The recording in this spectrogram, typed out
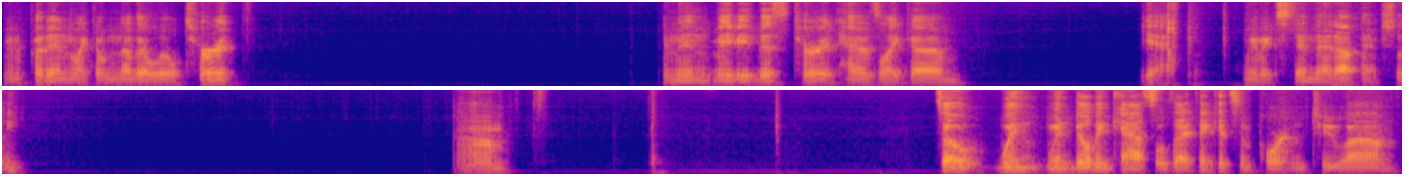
I'm going to put in like another little turret. And then maybe this turret has like, um, yeah, I'm going to extend that up actually. Um, so when when building castles, I think it's important to um,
